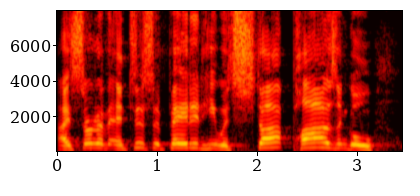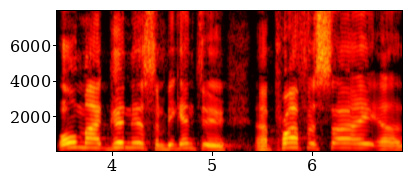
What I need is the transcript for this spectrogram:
I sort of anticipated he would stop, pause, and go, Oh my goodness, and begin to uh, prophesy, uh,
